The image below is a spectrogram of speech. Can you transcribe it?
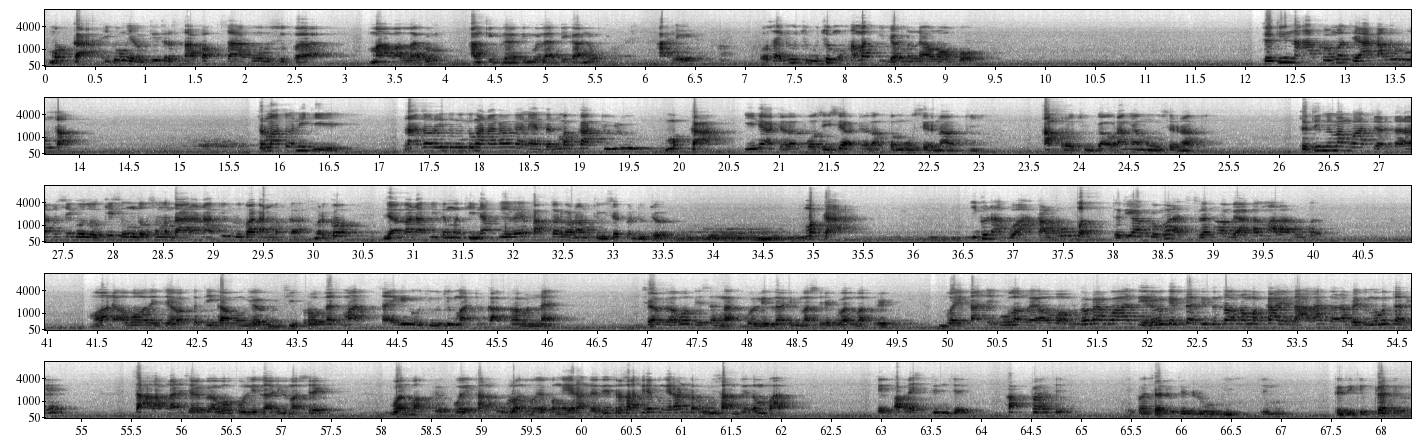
Mekah iku Yahudi terus takok saku suba mawal lahum angki belatimu lati kanu ahli. Kok saya ujung-ujung Muhammad tidak menau nopo. Jadi nak agama dia akan rusak. Termasuk niki. Nak cara hitung-hitungan akal kan dan Mekah dulu Mekah ini adalah posisi adalah pengusir Nabi Afro juga orang yang mengusir Nabi. Jadi memang wajar secara psikologis untuk sementara Nabi melupakan Mekah. Mereka zaman Nabi di Madinah, dia faktor karena diusir penduduk Mekah. Iku nak buat akal ruwet. Jadi agama nak jelas nabi akal malah ruwet. Mulane Allah oleh jawab ketika wong Yahudi protes, "Mas, saya ini ujung-ujung madu Ka'bah meneh." Jawab Allah bisa nggak kulillahil masyriq wal maghrib. Wetan cek kulon wae apa. Mergo kan kuwatir kowe kiblat ditentokno Mekah ya salah karena Baitul Muqaddas ya. Salah lan jawab Allah kulillahil masyriq wal maghrib. Wetan kulon wae pangeran. Jadi terus akhirnya pangeran gak urusan ke tempat. Cek Palestina cek Ka'bah cek. Iku Jaluddin Rumi sing dadi kiblat ya.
